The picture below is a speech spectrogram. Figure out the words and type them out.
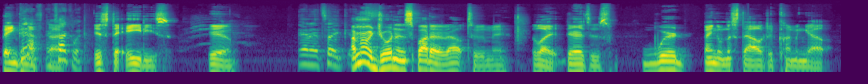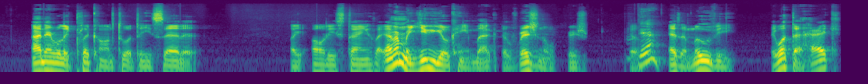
Banking Yeah, off that. exactly. It's the 80s. Yeah. and it's like I remember Jordan spotted it out to me. Like, there's this weird thing of nostalgia coming out. I didn't really click onto it till he said it. Like all these things. Like I remember Yu-Gi-Oh came back, the original version. Yeah. As a movie. Like what the heck?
